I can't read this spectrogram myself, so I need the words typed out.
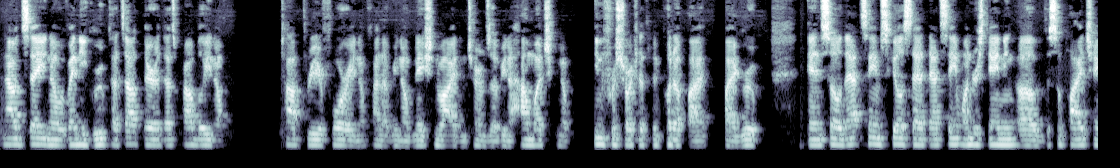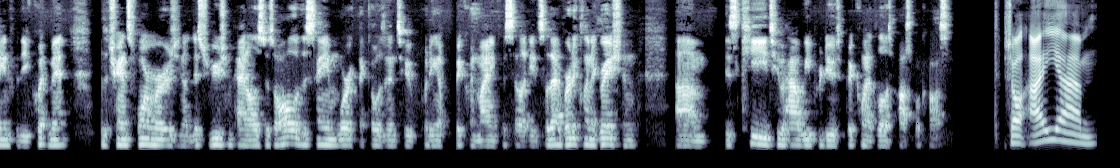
And I would say, you know, of any group that's out there, that's probably, you know, top three or four, you know, kind of, you know, nationwide in terms of, you know, how much, you know, infrastructure that's been put up by, by a group. And so that same skill set, that same understanding of the supply chain for the equipment, for the transformers, you know, distribution panels, is all of the same work that goes into putting up a Bitcoin mining facility. And so that vertical integration um, is key to how we produce Bitcoin at the lowest possible cost. So I um,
